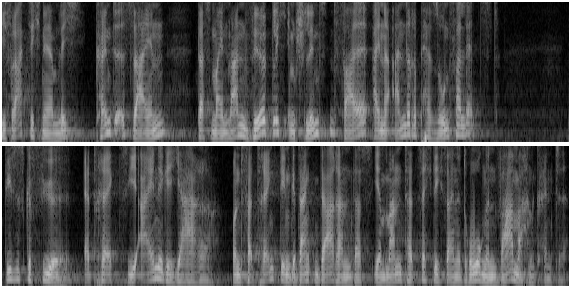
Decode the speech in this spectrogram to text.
Die fragt sich nämlich, könnte es sein, dass mein Mann wirklich im schlimmsten Fall eine andere Person verletzt? Dieses Gefühl erträgt sie einige Jahre und verdrängt den Gedanken daran, dass ihr Mann tatsächlich seine Drohungen wahrmachen könnte.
